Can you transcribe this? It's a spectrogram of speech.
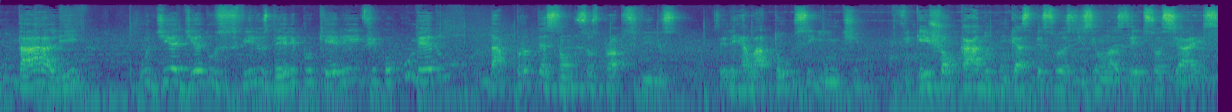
mudar ali o dia a dia dos filhos dele porque ele ficou com medo da proteção dos seus próprios filhos. Ele relatou o seguinte: Fiquei chocado com o que as pessoas diziam nas redes sociais,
